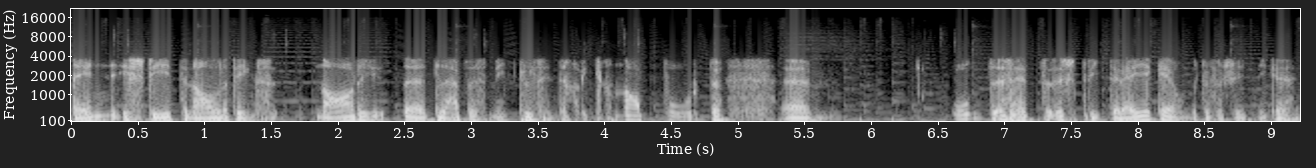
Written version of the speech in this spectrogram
Dann ist dort allerdings die, Nahr äh, die Lebensmittel sind ein bisschen knapp geworden ähm, und es hat Streitereien gegeben unter den verschiedenen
